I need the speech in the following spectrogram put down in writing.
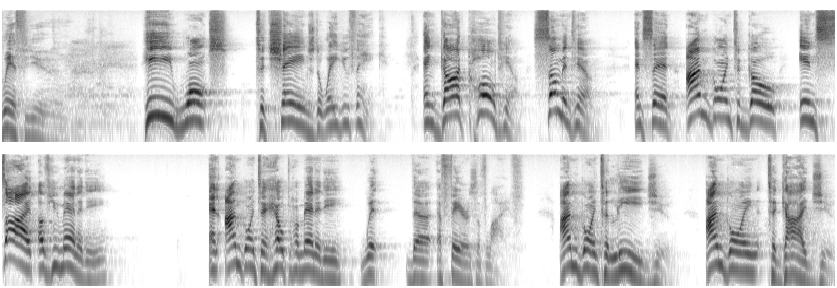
with you. He wants to change the way you think. And God called him summoned him and said, I'm going to go inside of humanity and I'm going to help humanity with the affairs of life. I'm going to lead you. I'm going to guide you.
